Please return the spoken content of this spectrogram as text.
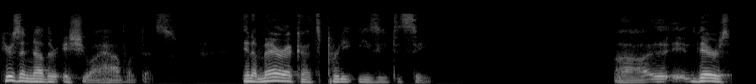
here's another issue I have with this. In America, it's pretty easy to see. Uh, there's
